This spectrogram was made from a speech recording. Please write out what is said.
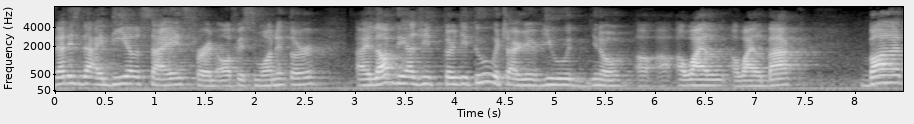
that is the ideal size for an office monitor. I love the LG 32 which I reviewed, you know, a, a while a while back. But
